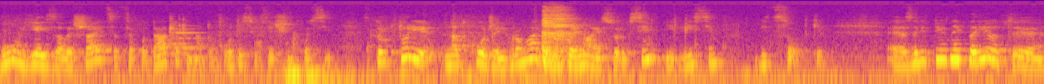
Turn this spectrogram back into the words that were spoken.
був, є і залишається це податок на доходи з фізичних осіб. В структурі надходжень громади він займає 47,8%. Е, За відповідний період е,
